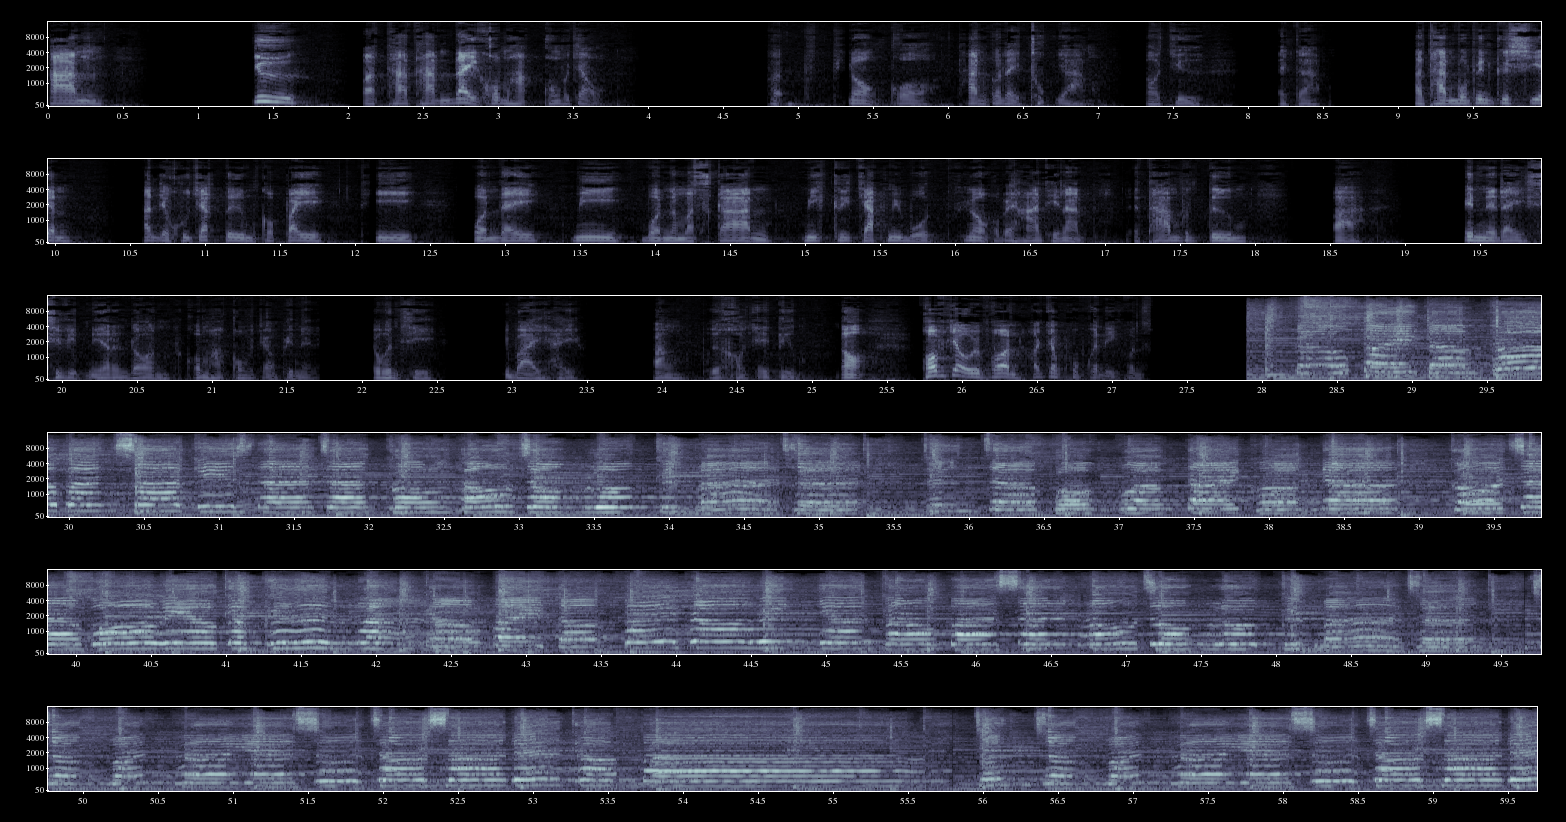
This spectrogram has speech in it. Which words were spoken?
ท่านยื้อว่าถ้าท่านได้ความหักของพระเจ้าพี่น้องก็ท่านก็ได้ทุกอย่างนอจือแต่ก็ถ้าท่านบ่เป็นคริสเตียน ท่านจะคุจักตื่มก็ไปทีบนใดมีบนนมัสการ มีคริจักมีโบสถ์พี่น้องก็ไปหาที่นั่นแต่ถามเพิ่นตื่มว่าเป็นในใดชีวิตนิรันดรความหักของพระเจ้าเป็นในใดเดี๋ยวเพิ่นสิอธิบายให้ฟังเพื่อเข้าใจตื่มเนาะ ผมจะอวยพรเขาจะพบกันอีกวันก้าวไปตามพระบัญชาคิสตาจากของเขาจงลุกขึ้นมาเถิดถึงจะพบความตายความหนาก็จะโบเลียวกับคืนหลังก้าวไปตามไปพระวิญญาณก้าปาสันเขาจงลุกขึ้นมาเถิดจังวันพระเยซูจะเสด็จ The. day.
